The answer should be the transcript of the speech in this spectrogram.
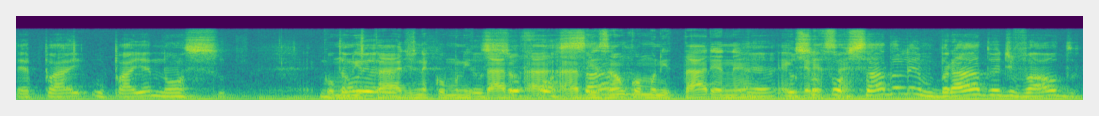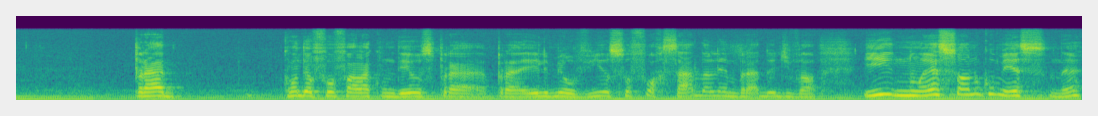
É pai, o Pai é nosso. Comunidade, então, eu, né? Comunitário, forçado, a, a, visão comunitária, né? É, é eu sou forçado a lembrar do Edivaldo para quando eu for falar com Deus para ele me ouvir, eu sou forçado a lembrar do Edivaldo. E não é só no começo, né?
